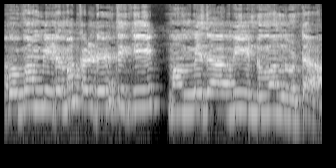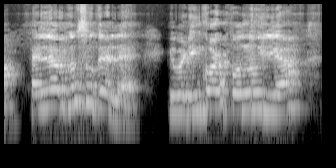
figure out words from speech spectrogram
അപ്പൊ മമ്മിയുടെ മക്കളുടെ അടുത്തേക്ക് മമ്മി ദാ വീണ്ടും വന്നുട്ടാ എല്ലാവർക്കും സുഖല്ലേ? ഇവിടെയും കുഴപ്പമൊന്നുമില്ല.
